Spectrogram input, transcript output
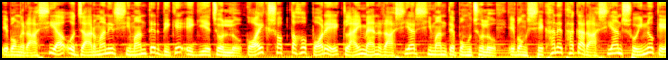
এবং রাশিয়া ও জার্মানির সীমান্তের দিকে এগিয়ে চলল। কয়েক সপ্তাহ পরে ক্লাইম্যান রাশিয়ার সীমান্তে পৌঁছল এবং সেখানে থাকা রাশিয়ান সৈন্যকে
